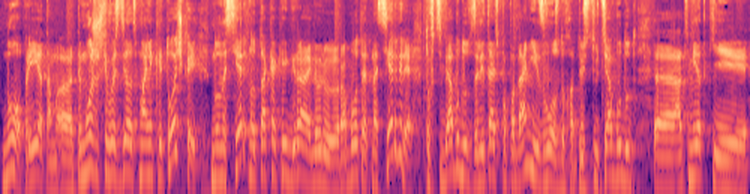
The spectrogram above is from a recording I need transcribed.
но при этом э, ты можешь его сделать маленькой точкой, но, на сер... но так как игра, я говорю, работает на сервере, то в тебя будут залетать попадания из воздуха. То есть у тебя будут э, отметки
